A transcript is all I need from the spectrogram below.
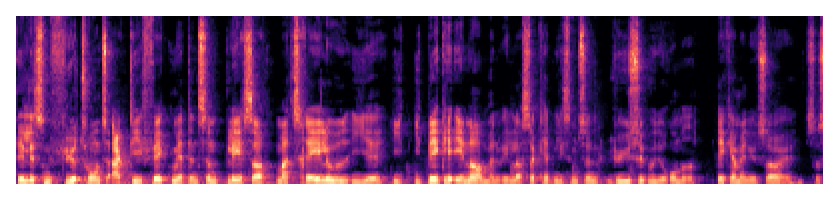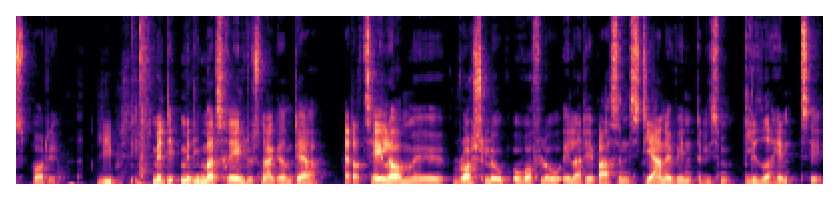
det er lidt sådan en fyrtårnsagtig effekt med, at den sådan blæser materiale ud i, øh, i, i begge ender, om man vil, og så kan den ligesom sådan lyse ud i rummet. Det kan man jo så, øh, så spotte. Lige præcis. Med det, med de materiale, du snakkede om der, er der tale om øh, rush lobe overflow, eller er det bare sådan en stjernevind, der ligesom glider hen til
